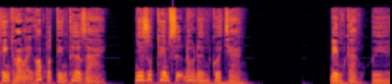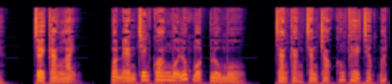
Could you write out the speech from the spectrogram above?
thỉnh thoảng lại góp một tiếng thở dài, như giúp thêm sự đau đớn của chàng. Đêm càng khuya, trời càng lạnh, ngọn đèn trên quang mỗi lúc một lù mù, chàng càng chằn trọc không thể chợp mắt.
